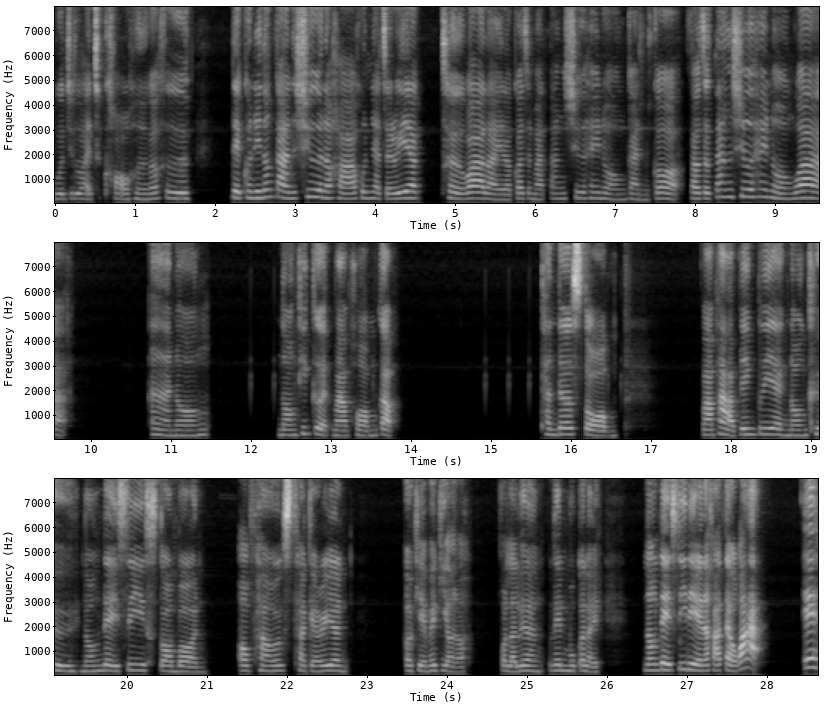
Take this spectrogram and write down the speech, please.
would you like to call her ก็คือ เด็กคนนี้ต้องการชื่อนะคะ คุณอยากจะเรียกเธอว่าอะไรแล้วก็จะมาตั้งชื่อให้น้องกัน ก็เราจะตั้งชื่อให้น้องว่า อ่าน้อง น้องที่เกิดมาพร้อมกับ Thunderstorm ฟ้าผ่าเปรี้ยงๆ น้องคือน้องเดซี่สตอร์มบอ n of House Targaryen โอเค ไม่เกี่ยวเนาะ คนละเรื่องเล่นมุกอะไร น้องเดซี่เดย์นะคะ แต่ว่า เอ๊ะ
